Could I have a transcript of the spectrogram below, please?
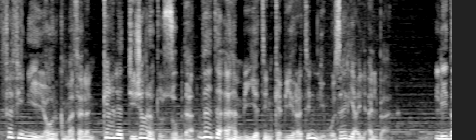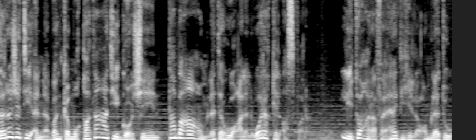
ففي نيويورك مثلا كانت تجارة الزبدة ذات أهمية كبيرة لمزارع الألبان. لدرجة أن بنك مقاطعة غوشين طبع عملته على الورق الأصفر لتعرف هذه العملة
